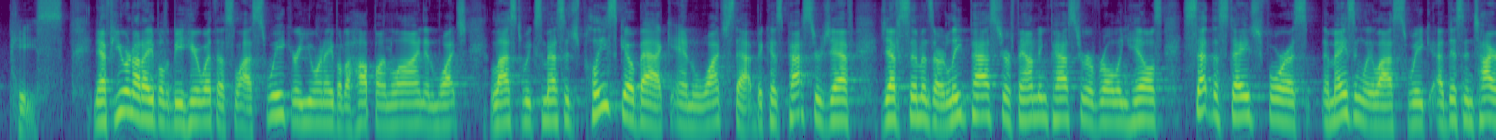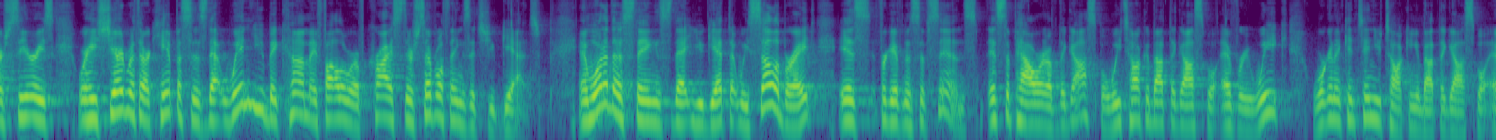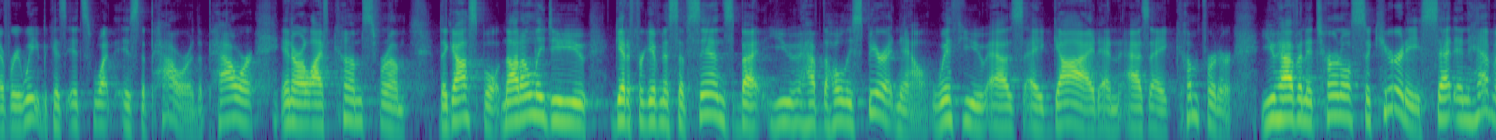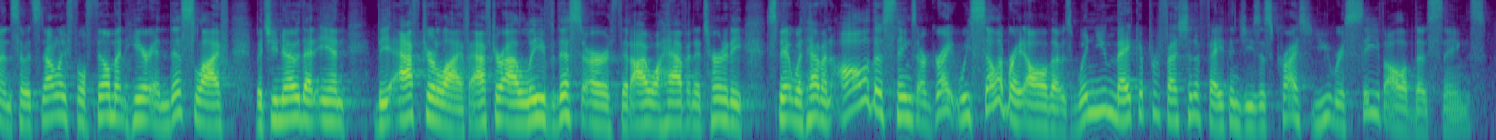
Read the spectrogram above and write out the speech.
peace. Now, if you were not able to be here with us last week or you weren't able to hop online and watch last week's message, please go back and watch that because Pastor Jeff, Jeff Simmons, our lead pastor, founding pastor of Rolling Hills, set the stage for us amazingly last week, uh, this entire series where he shared with our campuses that when you become a follower of Christ, there's several things that you get. And one of those things that you get that we celebrate is forgiveness of sins. It's the power of the gospel. We talk about the gospel every week. We're going to continue talking about the gospel every week because it's what is the power. The power in our life comes from the gospel. Not only do you get a forgiveness of sins, but you have the Holy Spirit now with you as a guide and as a comforter. You have an eternal security set in heaven. So it's not only fulfillment here in this life, but you know that in the afterlife, after I leave this earth, that I will have an eternity spent with heaven. All of those things are great. We celebrate all of those. When you make a profession of faith in Jesus Christ, you receive all of those things.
